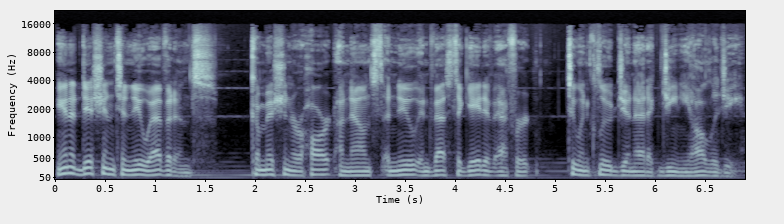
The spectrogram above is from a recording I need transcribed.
In addition to new evidence, Commissioner Hart announced a new investigative effort to include genetic genealogy.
